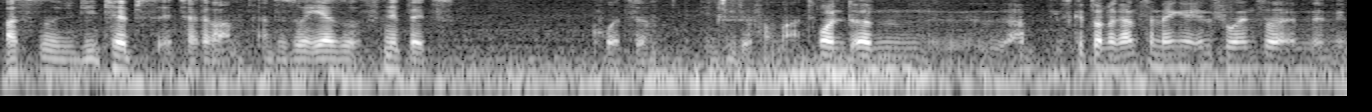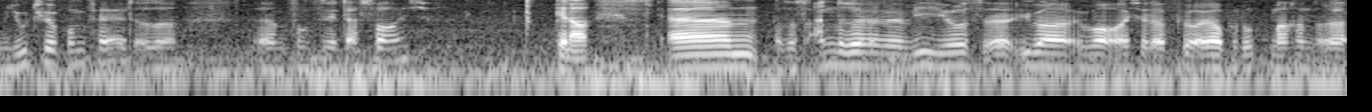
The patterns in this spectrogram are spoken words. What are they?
was sind die Tipps etc. Also so eher so Snippets, kurze im Videoformat. Und ähm, es gibt doch eine ganze Menge Influencer im, im, im YouTube-Umfeld. Also ähm, funktioniert das für euch? Genau. Ähm, Also dass andere äh, Videos äh, über, über euch oder für euer Produkt machen oder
